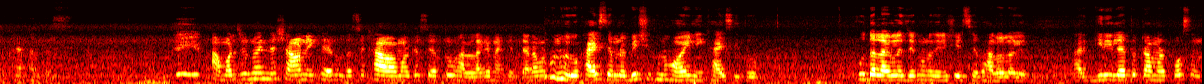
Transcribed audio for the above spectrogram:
তো খাই ফেলতেছি। আমার জন্যই না শাওনি খাই ফেলতেছে। খাওয়া আমার কাছে এত ভালো লাগে না খেতে। আর আমার এখন হইব খাইছি আমরা, বেশিক্ষণ হয়নি, খাইছি তো। ক্ষুদা লাগলে যে কোনো জিনিস এসে ভালো লাগে। আর গিরিল এতটা আমার পছন্দ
